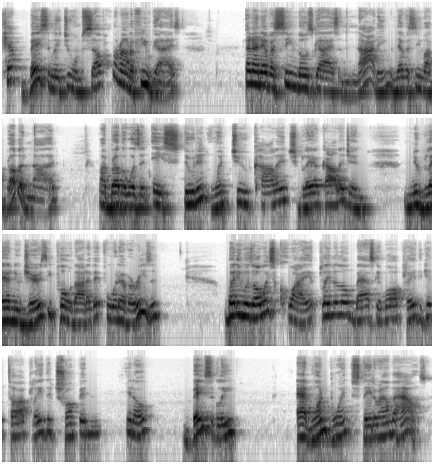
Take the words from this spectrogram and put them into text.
kept basically to himself. I'm around a few guys, and I never seen those guys nodding, never seen my brother nod. My brother was an A student, went to college, Blair College in New Blair, New Jersey, pulled out of it for whatever reason. But he was always quiet, played a little basketball, played the guitar, played the trumpet, you know, basically at one point stayed around the house.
